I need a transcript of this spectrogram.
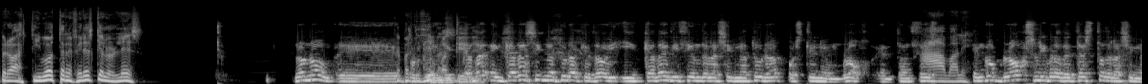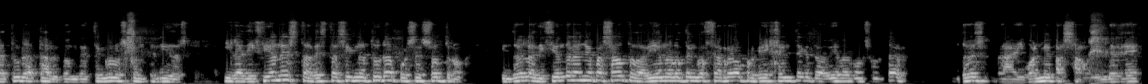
pero activos te refieres que los lees. No, no, eh, porque en cada, asignatura que doy y cada edición de la asignatura, pues tiene un blog. Entonces, ah, tengo blogs, libro de texto de la asignatura tal, donde tengo los contenidos y la edición esta de esta asignatura pues es otro. Entonces la edición del año pasado todavía no lo tengo cerrado porque hay gente que todavía va a consultar. Entonces, ah, igual me he pasado, en vez de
